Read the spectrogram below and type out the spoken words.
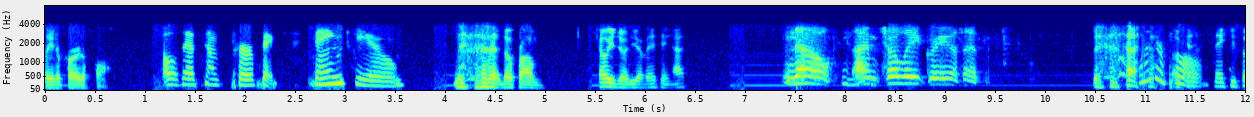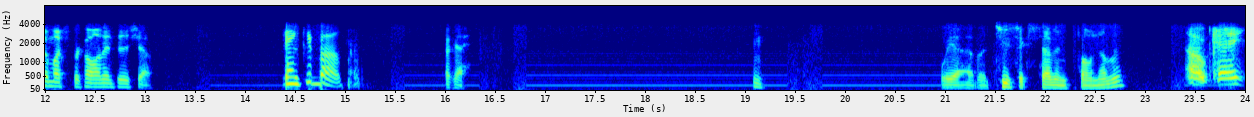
later part of fall. Oh, that sounds perfect. Thank you. no problem. Kelly Jo, do you have anything to add? No, I'm totally agree with it. Wonderful. okay. Thank you so much for calling into the show. Thank you both. Okay. Hmm. We have a 267 phone number. Okay.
